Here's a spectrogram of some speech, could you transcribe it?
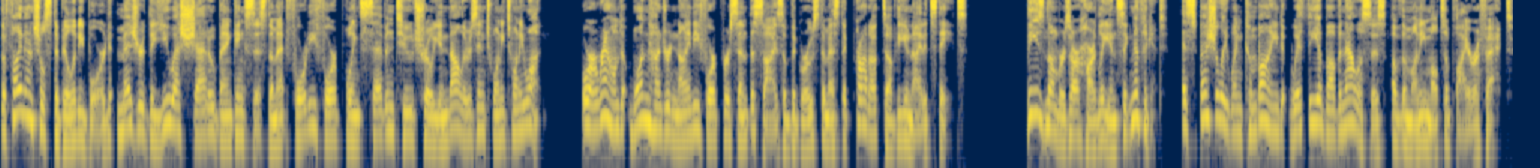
The Financial Stability Board measured the US shadow banking system at $44.72 trillion in 2021, or around 194% the size of the gross domestic product of the United States. These numbers are hardly insignificant, especially when combined with the above analysis of the money multiplier effect.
